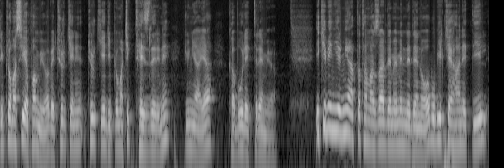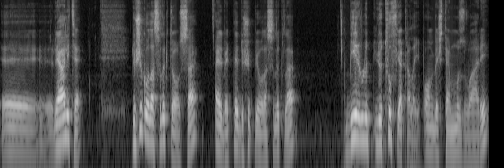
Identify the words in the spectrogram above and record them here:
diplomasi yapamıyor ve Türkiye'nin Türkiye diplomatik tezlerini dünyaya kabul ettiremiyor. 2020'yi atlatamazlar dememin nedeni o. Bu bir kehanet değil, e, realite. Düşük olasılık da olsa, elbette düşük bir olasılıkla bir lütuf yakalayıp 15 Temmuz vari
